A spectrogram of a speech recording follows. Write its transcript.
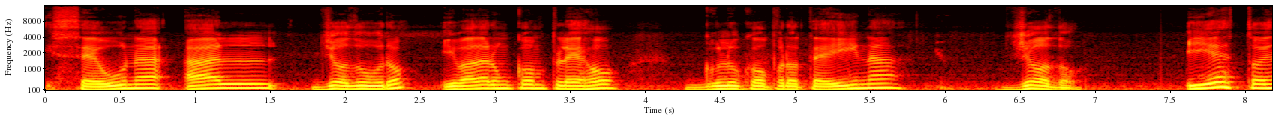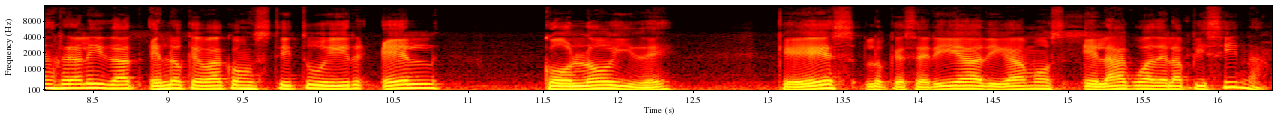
se una al yoduro y va a dar un complejo glucoproteína yodo. Y esto en realidad es lo que va a constituir el coloide, que es lo que sería, digamos, el agua de la piscina.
